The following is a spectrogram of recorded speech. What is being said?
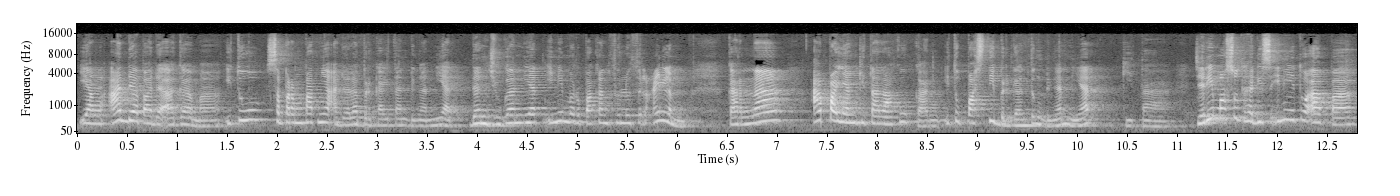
yang ada pada agama itu seperempatnya adalah berkaitan dengan niat dan juga niat ini merupakan thuluthul ilm karena apa yang kita lakukan itu pasti bergantung dengan niat kita. Jadi maksud hadis ini itu apa?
